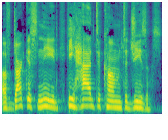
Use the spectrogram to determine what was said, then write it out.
of darkest need, he had to come to Jesus.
